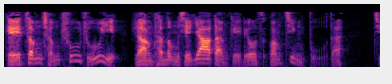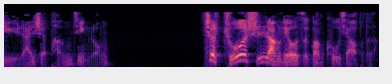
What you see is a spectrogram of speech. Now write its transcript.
给曾成出主意，让他弄些鸭蛋给刘子光进补的。居然是彭静荣，这着实让刘子光哭笑不得。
